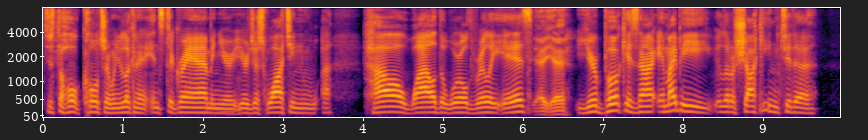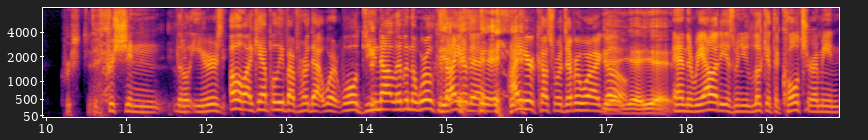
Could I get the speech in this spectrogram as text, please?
just the whole culture when you're looking at Instagram and you're you're just watching uh, how wild the world really is. Yeah, yeah. Your book is not it might be a little shocking to the Christian. Christian little ears. Oh, I can't believe I've heard that word. Well, do you not live in the world? Because I hear that. I hear cuss words everywhere I go. Yeah, yeah, yeah. And the reality is, when you look at the culture, I mean,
